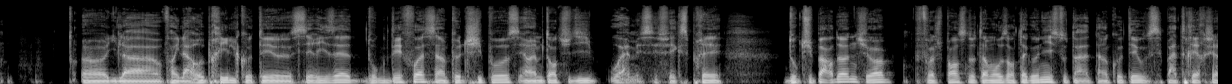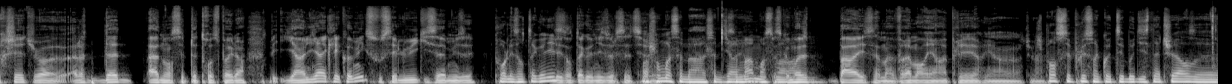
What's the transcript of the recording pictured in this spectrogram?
euh, il a enfin il a repris le côté euh, série Z. Donc des fois c'est un peu cheapos et en même temps tu dis ouais mais c'est fait exprès Donc tu pardonnes, tu vois. Enfin, je pense notamment aux antagonistes où t'as as un côté où c'est pas très recherché, tu vois. Ah, non, c'est peut-être trop spoiler. Mais il y a un lien avec les comics ou c'est lui qui s'est amusé? Pour les antagonistes? Les antagonistes de cette série. Franchement, moi, ça, m'a, ça me dit Ça rien. m'a- moi, ça Parce que moi, pareil, ça m'a vraiment rien rappelé, rien, tu vois. Je pense que c'est plus un côté body snatchers, euh,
